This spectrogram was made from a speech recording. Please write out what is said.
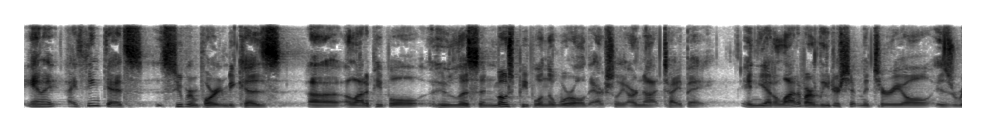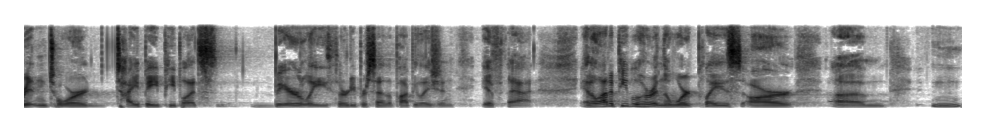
And I, I think that's super important because uh, a lot of people who listen, most people in the world actually are not type A. And yet, a lot of our leadership material is written toward type A people. That's barely 30% of the population, if that. And a lot of people who are in the workplace are um, n-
